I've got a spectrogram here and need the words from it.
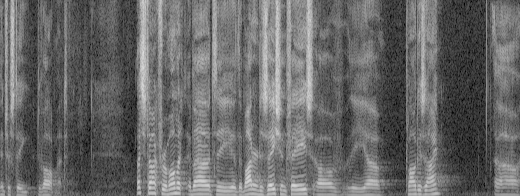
interesting development. Let's talk for a moment about the, the modernization phase of the uh, plow design, uh,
